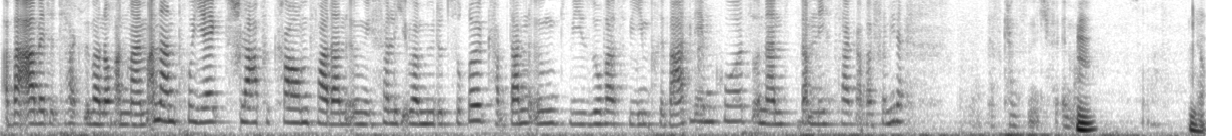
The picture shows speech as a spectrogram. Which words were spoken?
aber arbeite tagsüber noch an meinem anderen Projekt, schlafe kaum, fahre dann irgendwie völlig übermüdet zurück, habe dann irgendwie sowas wie im Privatleben kurz und dann am nächsten Tag aber schon wieder. Das kannst du nicht für immer. Hm. So. Ja.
